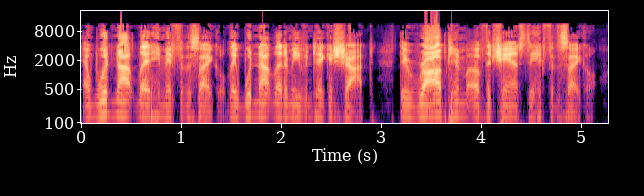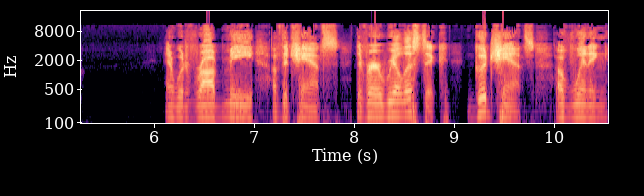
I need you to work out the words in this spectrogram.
and would not let him hit for the cycle. They would not let him even take a shot. They robbed him of the chance to hit for the cycle and would have robbed me of the chance, the very realistic, good chance, of winning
